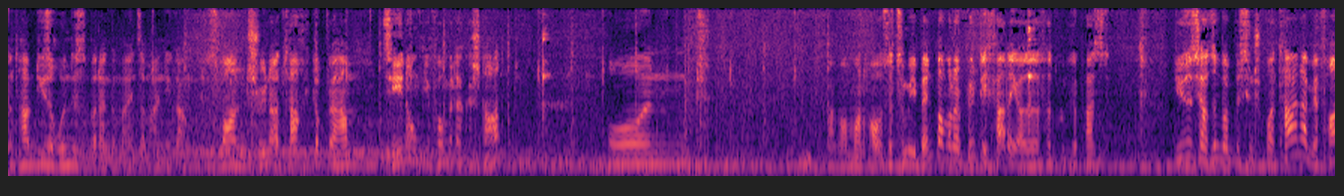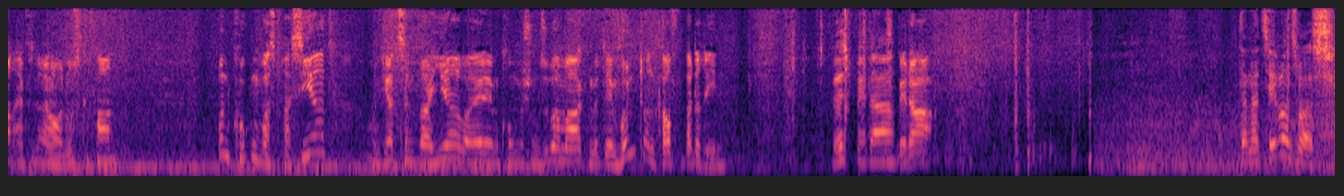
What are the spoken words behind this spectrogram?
und haben diese Runde sind wir dann gemeinsam angegangen. Es war ein schöner Tag. Ich glaube, wir haben um 10 irgendwie Vormittag gestartet. Und dann waren wir raus. Ja, zum Event waren wir dann pünktlich fertig, also das hat gut gepasst. Dieses Jahr sind wir ein bisschen spontaner. Wir fahren einfach, einfach mal losgefahren und gucken, was passiert. Und jetzt sind wir hier bei dem komischen Supermarkt mit dem Hund und kaufen Batterien. Bis später. Später. Dann erzähl uns was.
